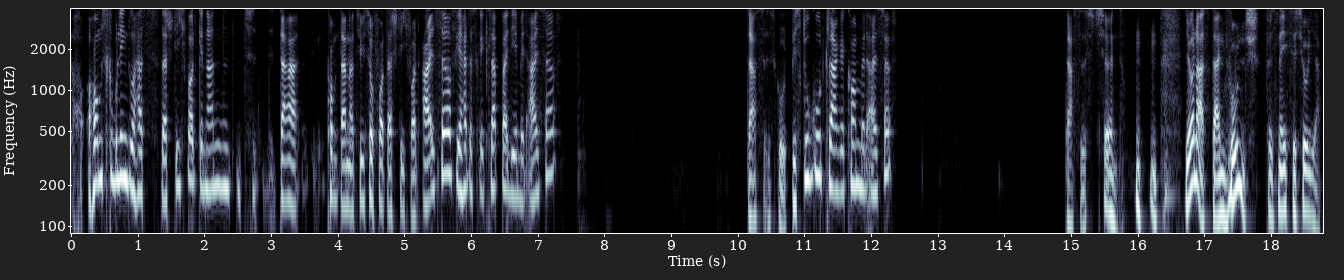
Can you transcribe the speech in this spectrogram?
Ho- Homeschooling, du hast das Stichwort genannt. Da kommt dann natürlich sofort das Stichwort iSurf. Wie hat es geklappt bei dir mit iSurf? Das ist gut. Bist du gut klargekommen mit iSurf? Das ist schön. Jonas, dein Wunsch fürs nächste Schuljahr.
